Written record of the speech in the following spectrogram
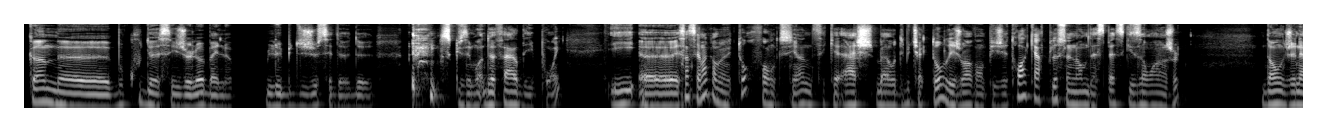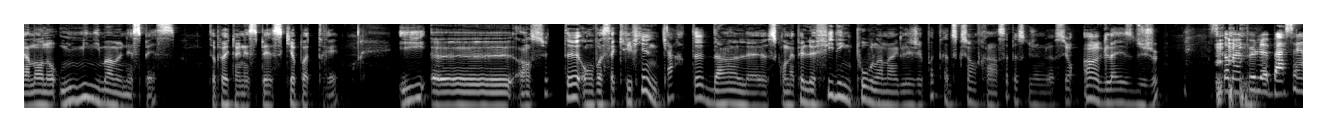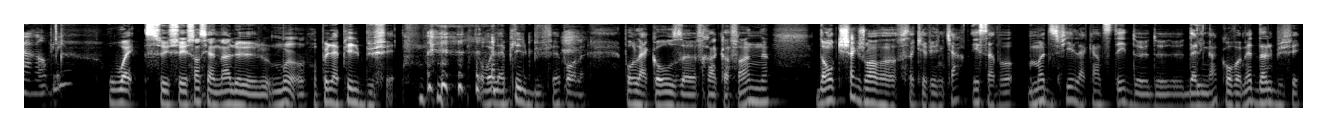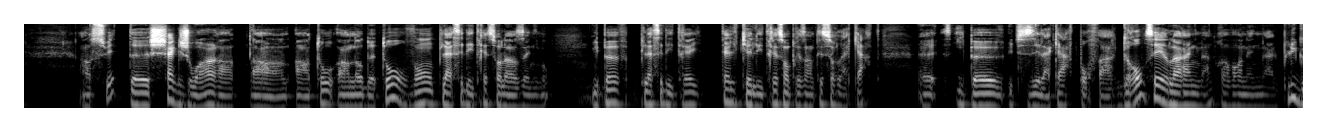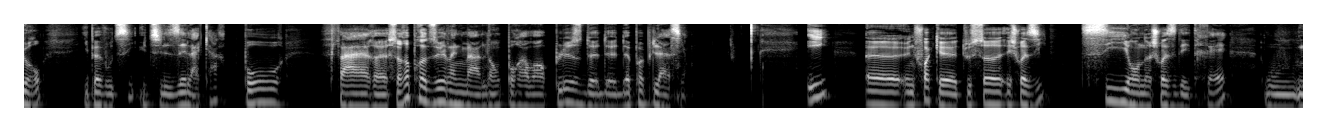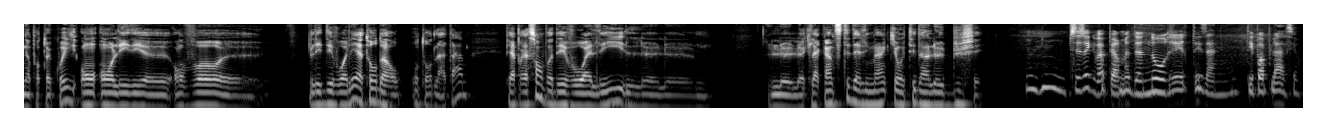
Comme euh, beaucoup de ces jeux-là, ben, le, but du jeu, c'est de, excusez-moi, de faire des points. Et euh, essentiellement, comme un tour fonctionne, c'est ch- ben, début de chaque tour, les joueurs vont piger trois cartes plus le nombre d'espèces qu'ils ont en jeu. Donc, généralement, on a au minimum une espèce. Ça peut être une espèce qui n'a pas de trait. Et euh, ensuite, euh, on va sacrifier une carte dans le- ce qu'on appelle le feeding pool en anglais. J'ai pas de traduction en français parce que j'ai une version anglaise du jeu. C'est comme un peu le bassin à remplir. Ouais, c'est essentiellement le, le- moi, on peut l'appeler le buffet. on va l'appeler le buffet pour la, pour la cause euh, francophone. Donc, chaque joueur va sacrifier une carte et ça va modifier la quantité de- de- d'aliments qu'on va mettre dans le buffet. Ensuite, euh, chaque joueur en, ordre de tour vont placer des traits sur leurs animaux. Ils peuvent placer des traits tels que les traits sont présentés sur la carte. Euh, ils peuvent utiliser la carte pour faire grossir leur animal, pour avoir un animal plus gros. Ils peuvent aussi utiliser la carte pour faire euh, se reproduire l'animal, donc pour avoir plus de, population. Et une fois que tout ça est choisi, si on a choisi des traits ou n'importe quoi, on, on les, euh, on va euh, les dévoiler à tour de rôle autour de la table. Puis après ça, on va dévoiler le, le- le- le- la quantité d'aliments qui ont été dans le buffet. Mhm. C'est ça qui va permettre de nourrir tes animaux, tes populations.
